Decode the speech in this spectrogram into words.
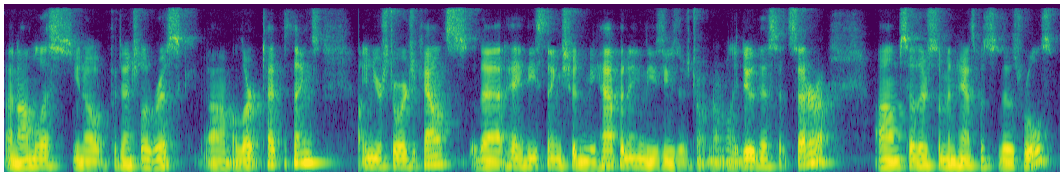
anomalous, you know, potential risk um, alert type of things in your storage accounts. That hey, these things shouldn't be happening. These users don't normally do this, etc. Um, so there's some enhancements to those rules.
